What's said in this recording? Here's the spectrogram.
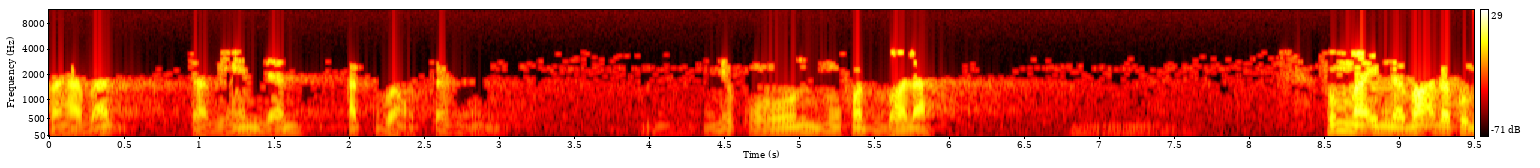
sahabat, tabi'in dan atba'ut tabi'in. Ini kurun mufaddalah. Thumma inna ba'dakum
